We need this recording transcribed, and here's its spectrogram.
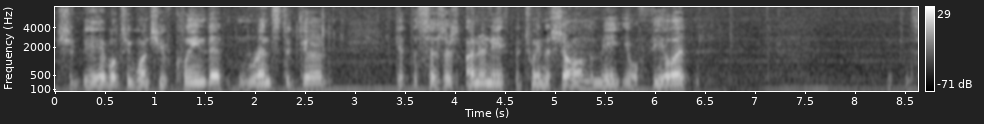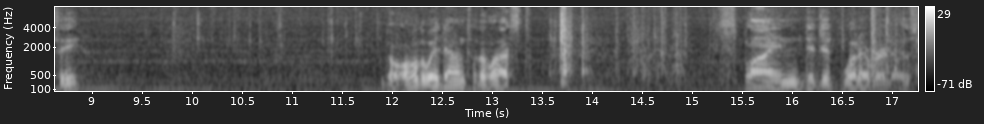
Should be able to, once you've cleaned it and rinsed it good, get the scissors underneath between the shell and the meat. You'll feel it. You can see. Go all the way down to the last spline, digit, whatever it is.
